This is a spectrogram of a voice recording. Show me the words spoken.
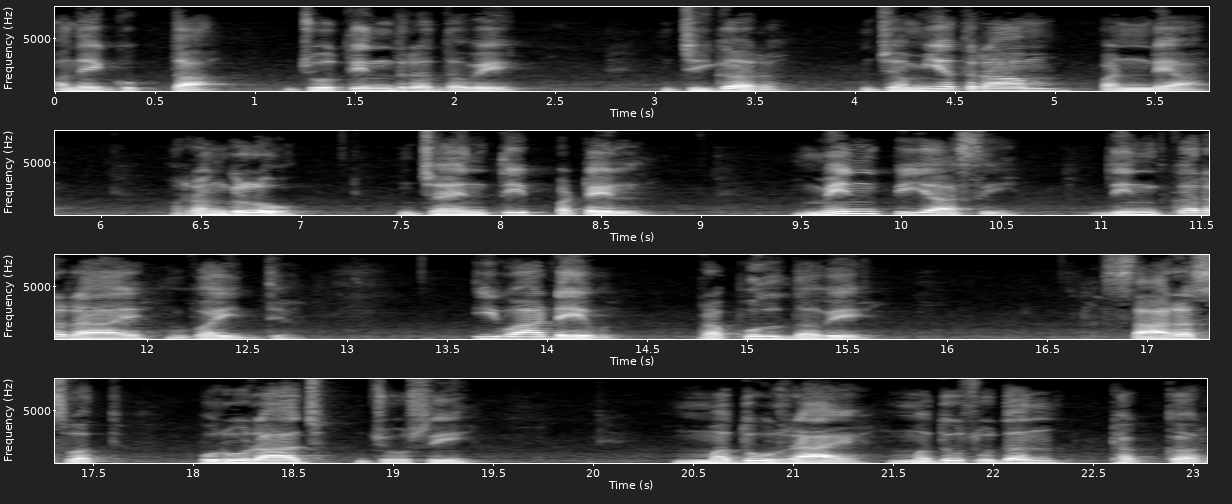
અને ગુપ્તા, જ્યોતિન્દ્ર દવે, જીગર, જમિયતરામ પંડ્યા, રંગલો, જયંતી પટેલ, મીન પિયાસી, દિનકર રાય વૈદ્ય, ઈવાડેવ પ્રફુલ્લ દવે. સારસ્વત પુરુરાજ જોશી મધુ રાય મધુસૂદન ઠક્કર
